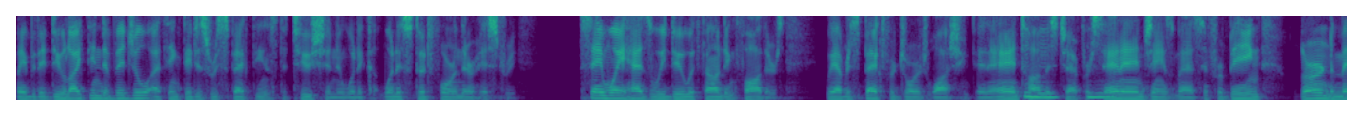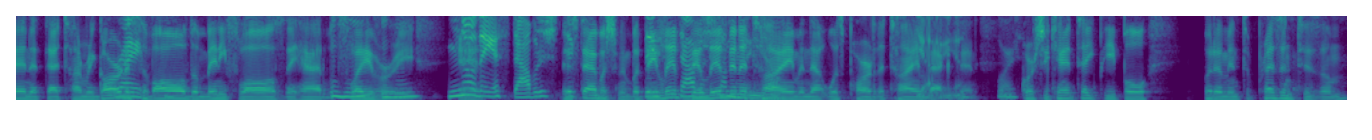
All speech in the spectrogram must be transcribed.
Maybe they do like the individual. I think they just respect the institution and what it what it stood for in their history same way as we do with founding fathers. We have respect for George Washington and Thomas Mhm, Jefferson and James Madison for being learned men at that time, regardless Right. of all the many flaws they had with Mhm, slavery, mhm. No, and they established the establishment. But they they, lived they lived in a something, yeah. time, and that was part of the time Yeah, back yeah, then. Of course. Of course, you can't take people, put them into presentism.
